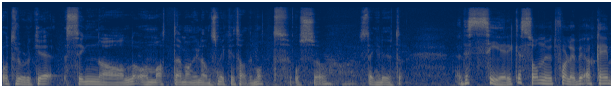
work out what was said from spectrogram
Og tror du ikke signalet om at det er mange land som ikke vil ta det imot, også stenger det ute? Det ser ikke sånn ut foreløpig. Okay,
